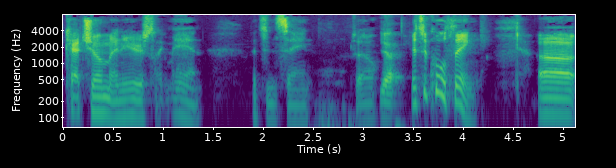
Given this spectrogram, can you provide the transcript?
catch him, and you're just like, man, that's insane. So yeah, it's a cool thing. Uh,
